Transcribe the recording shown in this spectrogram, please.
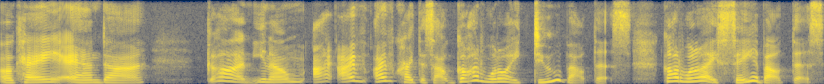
okay? And uh God, you know, I, I've I've cried this out. God, what do I do about this? God, what do I say about this?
